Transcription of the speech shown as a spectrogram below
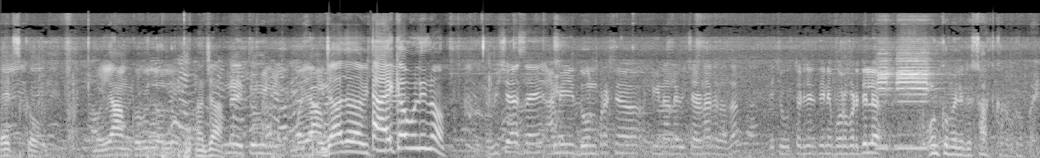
लेट्स गो भैया हमको भी लो लो। जा। नाही तुम्ही नाही। भैया जा जा जा. आहे का मुलीनो विषय असा आहे आम्ही दोन प्रश्न टीनाला विचारणार आहे दादा। त्याचे उत्तर जर तिने बरोबर दिलं उनको मिळेल सात करोड रुपये।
